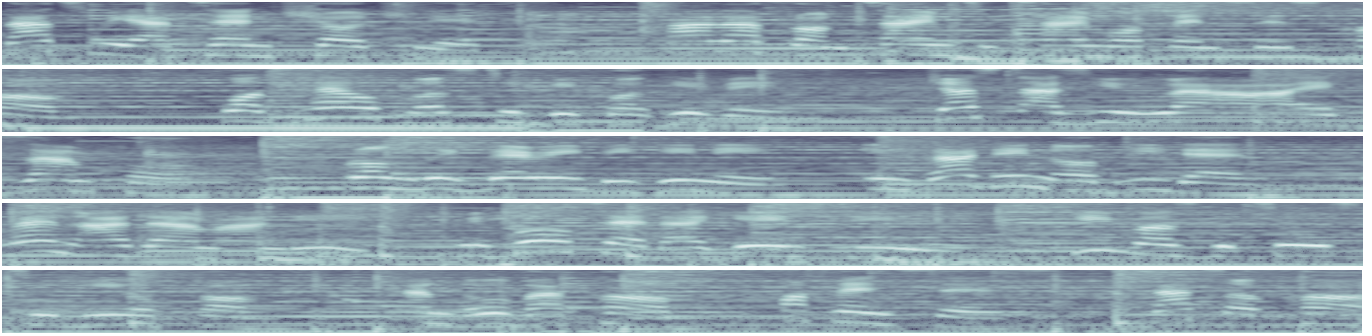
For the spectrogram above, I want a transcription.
that we attend church with. Father, from time to time offenses come, but help us to be forgiving, just as you were our example from the very beginning in Garden of Eden, when Adam and Eve revolted against you. Give us the tools to heal from and overcome offenses that occur,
